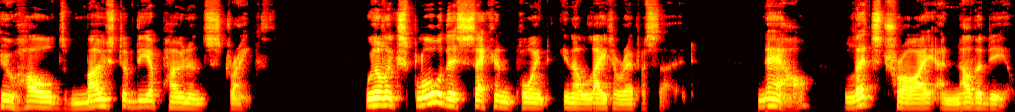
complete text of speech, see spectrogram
who holds most of the opponent's strength. We'll explore this second point in a later episode. Now, let's try another deal.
